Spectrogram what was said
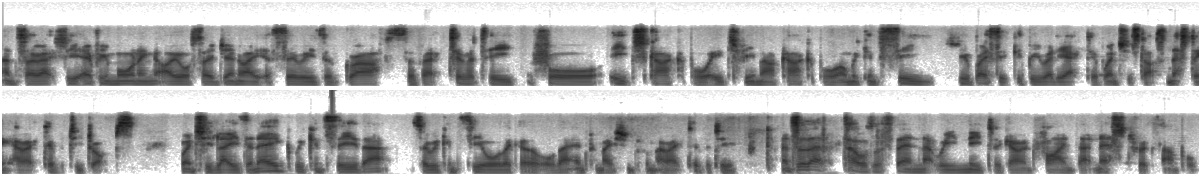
And so actually every morning I also generate a series of graphs of activity for each kakapo, each female kakapo, and we can see she'll basically be really active when she starts nesting her activity drops when she lays an egg, we can see that. So we can see all the, all that information from her activity. And so that tells us then that we need to go and find that nest, for example.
